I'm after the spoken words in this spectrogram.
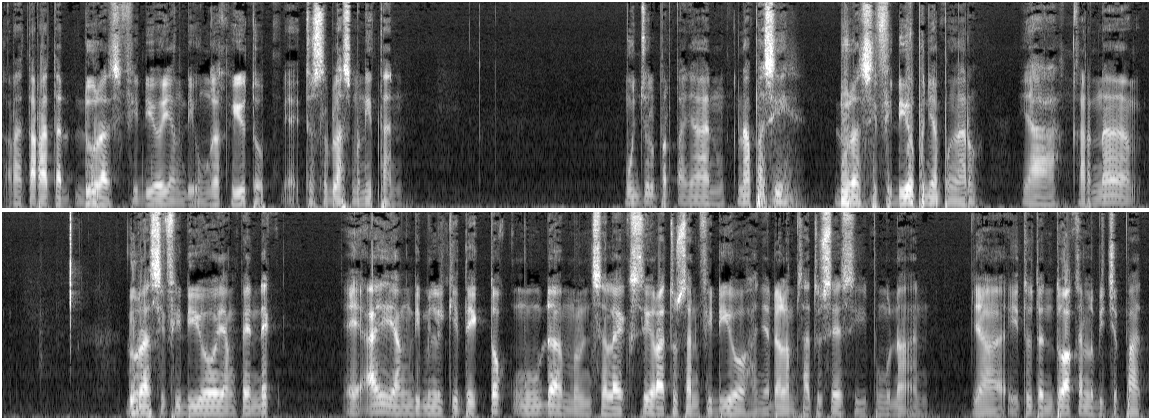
rata-rata durasi video yang diunggah ke YouTube, yaitu 11 menitan. Muncul pertanyaan, kenapa sih durasi video punya pengaruh? Ya, karena durasi video yang pendek AI yang dimiliki TikTok mudah menseleksi ratusan video hanya dalam satu sesi penggunaan. Ya, itu tentu akan lebih cepat.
